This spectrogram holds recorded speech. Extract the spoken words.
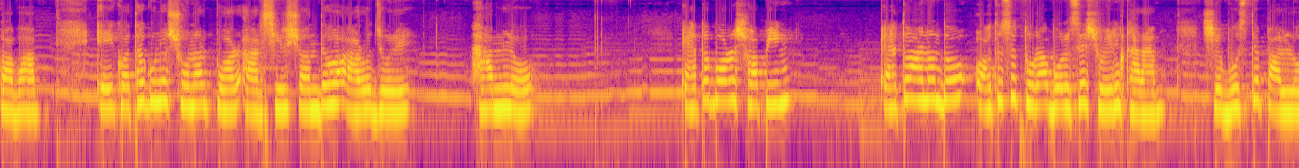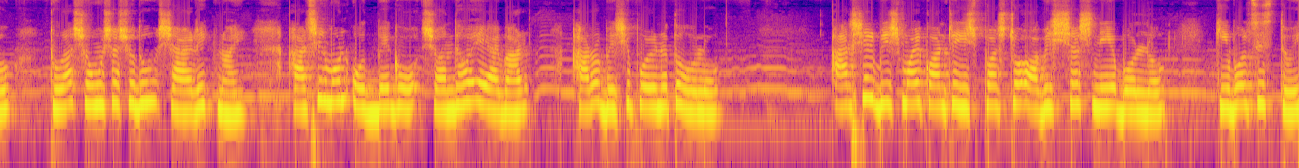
অভাব। এই কথাগুলো শোনার পর আরশির সন্দেহ আরও জোরে হামলো এত বড় শপিং এত আনন্দ, অথচ তোরা বলছে শরীর খারাপ। সে বুঝতে পারল তোরার সমস্যা শুধু শারীরিক নয়, আরশির মন উদ্বেগ ও সন্দেহ এবার আরও বেশি পরিণত হলো। আরশির বিস্ময় কণ্ঠে স্পষ্ট অবিশ্বাস নিয়ে বলল, কি বলছিস তুই?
